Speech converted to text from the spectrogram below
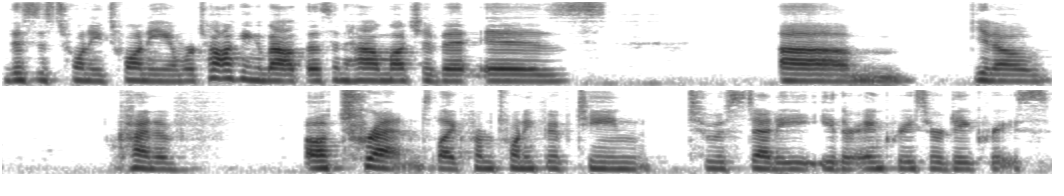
this is 2020 and we're talking about this, and how much of it is, um, you know, kind of a trend, like from 2015 to a steady either increase or decrease.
